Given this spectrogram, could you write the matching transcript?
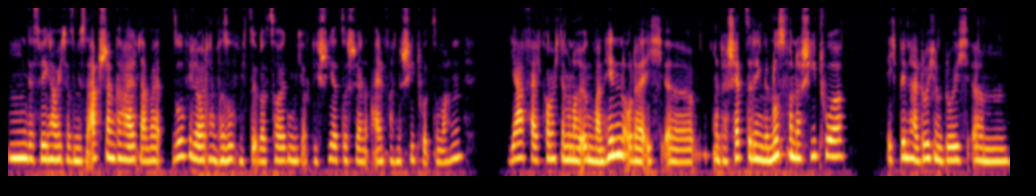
Hm, deswegen habe ich das ein bisschen Abstand gehalten. Aber so viele Leute haben versucht, mich zu überzeugen, mich auf die Skier zu stellen, einfach eine Skitour zu machen ja, vielleicht komme ich damit noch irgendwann hin oder ich äh, unterschätze den Genuss von der Skitour. Ich bin halt durch und durch ähm,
